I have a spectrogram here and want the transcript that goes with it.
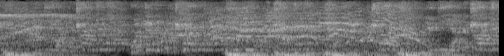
一只羊的挂件我的脑袋抽一只羊的挂件我的脑袋抽一只一只羊的挂件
